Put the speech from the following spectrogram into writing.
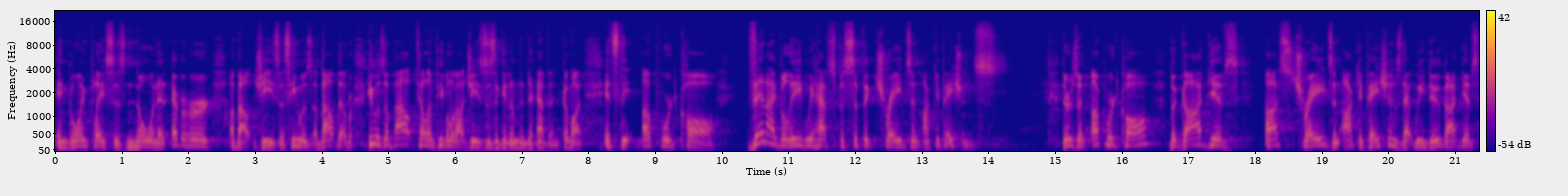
and going places no one had ever heard about Jesus. He was about the he was about telling people about Jesus to get them into heaven. Come on. It's the upward call. Then I believe we have specific trades and occupations. There's an upward call, but God gives us trades and occupations that we do. God gives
